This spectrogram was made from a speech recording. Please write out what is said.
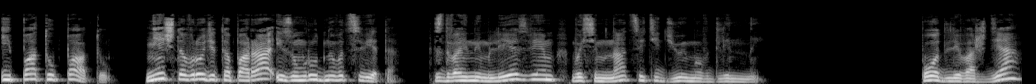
и пату-пату, нечто вроде топора изумрудного цвета, с двойным лезвием 18 дюймов длины. Подле вождя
